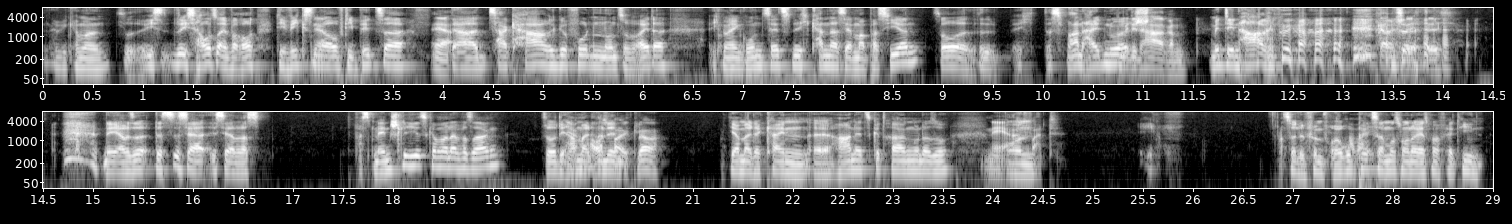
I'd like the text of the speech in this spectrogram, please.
wie kann man, ich, ich hau's einfach raus, die wichsen Ja. da auf die Pizza, Ja. da zack, Haare gefunden und so weiter. Ich meine, grundsätzlich kann das ja mal passieren. So, ich, das waren halt nur Mit den Haaren. mit den Haaren. Ganz wichtig. nee, aber so, das ist ja, ist ja was, was Menschliches, kann man einfach sagen. So, die haben halt Ausfall, alle, klar. die haben halt kein äh, Haarnetz getragen oder so. Nee, Und- was. So eine 5-Euro-Pizza muss man doch erstmal verdienen.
